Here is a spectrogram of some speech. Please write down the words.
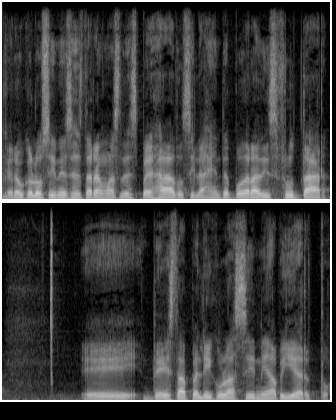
creo que los cines estarán más despejados y la gente podrá disfrutar eh, de esta película cine abierto.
